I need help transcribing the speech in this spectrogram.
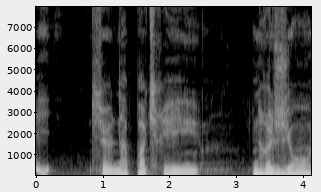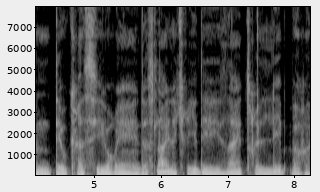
Dieu n'a pas créé une religion, une théocratie ou rien de cela. Il a créé des êtres libres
